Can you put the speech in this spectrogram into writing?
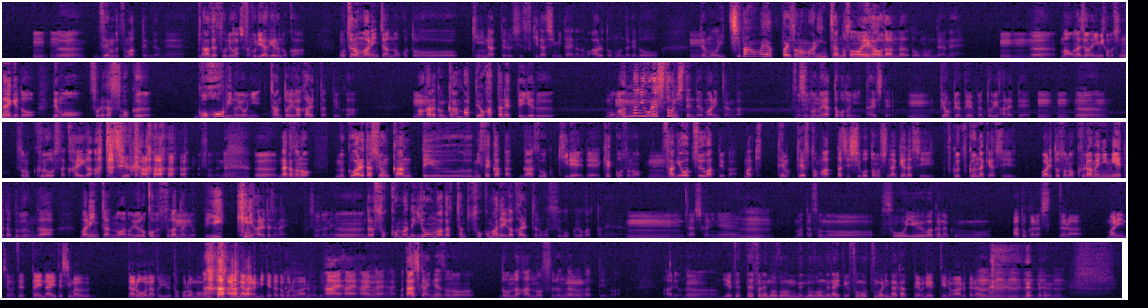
うんうんう、うんん全部詰まってんだよね。なぜそれを作り上げるのか。もちろんマリンちゃんのこと気になってるし好きだしみたいなのもあると思うんだけど、うん。でも一番はやっぱりそのマリンちゃんのその笑顔なんだと思うんだよね。うんううん。ん、まあ同じような意味かもしれないけどでもそれがすごくご褒美のようにちゃんと描かれてたっていうか、うん。若菜君頑張ってよかったねって言えるもうあんなに嬉しそうにしてんだよ、マリンちゃんが、自分のやったことに対して。うん。ぴょんぴょんぴょんぴょん飛び跳ねて。うんその苦労した甲斐があったというか、そうだね。うん、なんかその報われた瞬間っていう見せ方がすごく綺麗で結構その、うん。作業中はっていうか、まあ、テストもあったし仕事もしなきゃだし服作んなきゃし割とその暗めに見えてた部分がマリンちゃんのあの喜ぶ姿によって一気に晴れたじゃない、そうだね。うん、だからそこまで4話がちゃんとそこまで描かれてたのがすごく良かったね。うーん。確かにね。うん。またそのそういう若菜君を後から知ったらマリンちゃんは絶対泣いてしまうだろうなというところも ありながら見てたところはあるので。はいはいはいはいはい、確かにねそのどんな反応するんだろうかっていうのはあるよな、うん、いや絶対それ望んで望んでないっていうかそのつもりなかったよねっていうのはあるから、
